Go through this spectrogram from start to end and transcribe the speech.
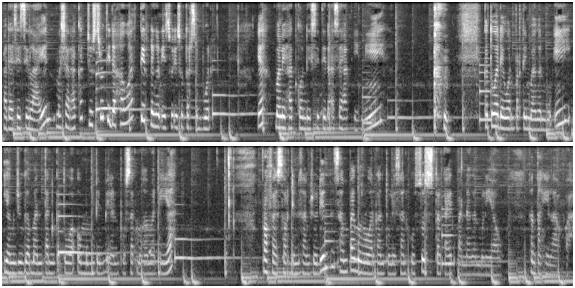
Pada sisi lain, masyarakat justru tidak khawatir dengan isu-isu tersebut. Ya, melihat kondisi tidak sehat ini, Ketua Dewan Pertimbangan MUI yang juga mantan Ketua Umum Pimpinan Pusat Muhammadiyah Profesor Din Samsudin sampai mengeluarkan tulisan khusus terkait pandangan beliau tentang hilafah.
